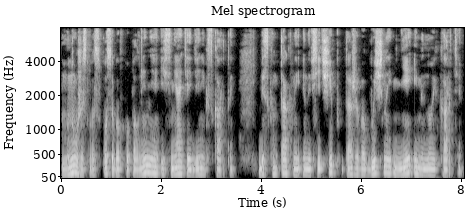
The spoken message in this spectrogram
Множество способов пополнения и снятия денег с карты. Бесконтактный NFC-чип даже в обычной неименной карте.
